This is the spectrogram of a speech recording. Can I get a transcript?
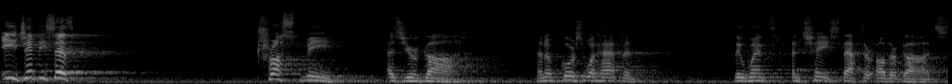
Egypt. He says, Trust me as your God. And of course, what happened? They went and chased after other gods.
